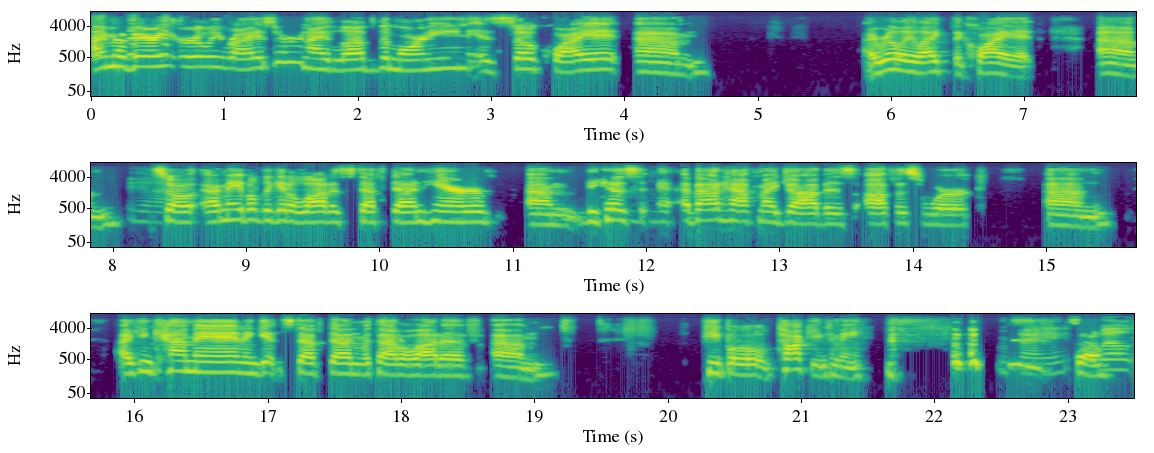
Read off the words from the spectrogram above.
I'm a very early riser and I love the morning. It's so quiet. Um, I really like the quiet. Um, Yeah. so I'm able to get a lot of stuff done here. Um, because Mhm. about half my job is office work. Um, I can come in and get stuff done without a lot of um, people talking to me. Right. So- Well,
